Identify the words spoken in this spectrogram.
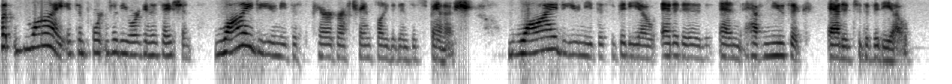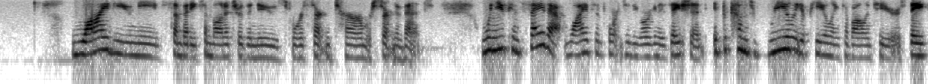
but why it's important to the organization. Why do you need this paragraph translated into Spanish? Why do you need this video edited and have music added to the video? Why do you need somebody to monitor the news for a certain term or certain event? When you can say that, why it's important to the organization, it becomes really appealing to volunteers. They,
